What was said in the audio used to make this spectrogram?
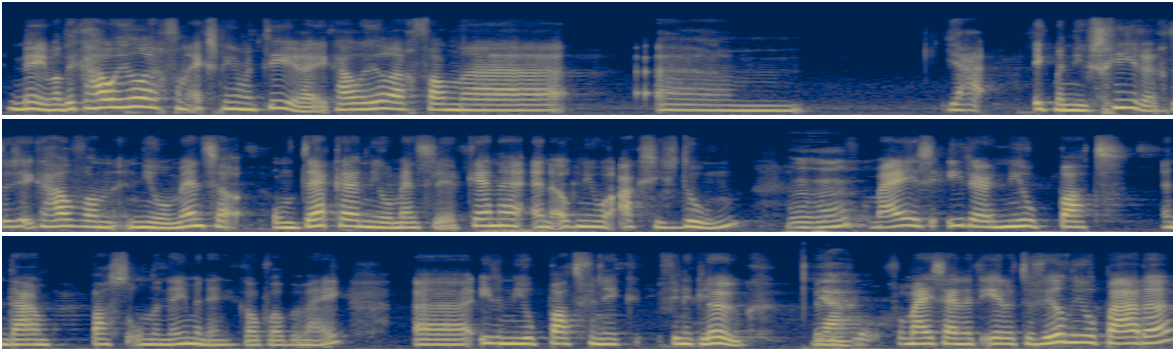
Nee, want ik hou heel erg van experimenteren. Ik hou heel erg van, um, ja, ik ben nieuwsgierig. Dus ik hou van nieuwe mensen ontdekken, nieuwe mensen leren kennen en ook nieuwe acties doen. Mm -hmm. Voor mij is ieder nieuw pad, en daarom past ondernemen denk ik ook wel bij mij. Ieder nieuw pad vind ik, vind ik leuk. Dus ja. voor mij zijn het eerder te veel nieuwe paden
